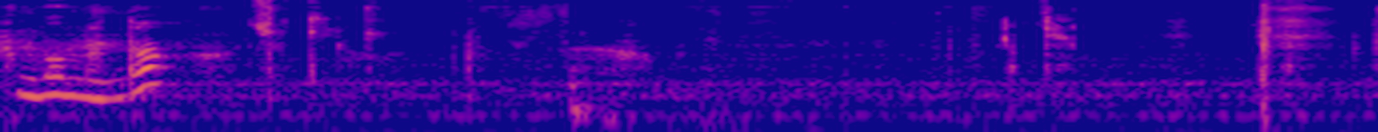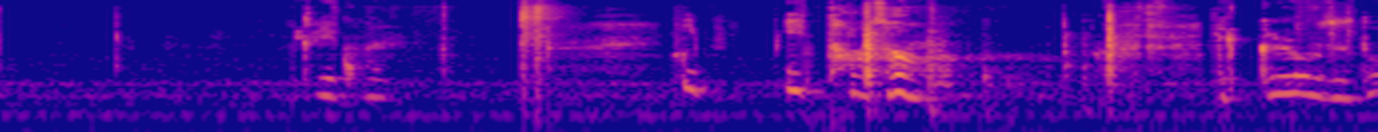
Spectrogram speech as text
한 번만 더 줄게요. 이렇게 그리고 이, 이 터서 립글로즈도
